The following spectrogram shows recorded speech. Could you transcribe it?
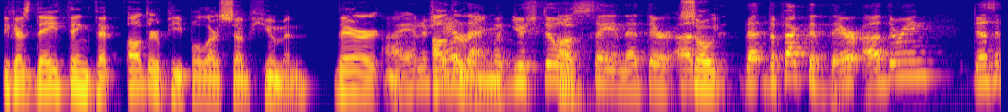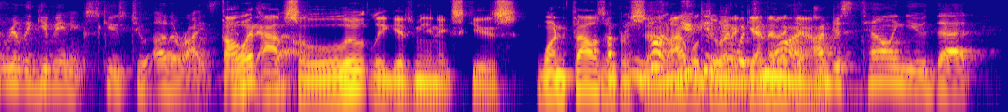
because they think that other people are subhuman. They're I understand othering, that, but you're still uh, saying that they're so that the fact that they're othering doesn't really give you an excuse to otherize. oh, it absolutely gives me an excuse, one thousand percent. I will do, do it again and again. I'm just telling you that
